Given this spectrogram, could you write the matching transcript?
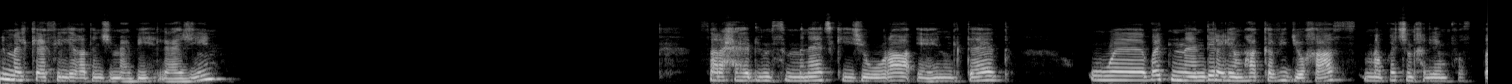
الماء الكافي اللي غادي نجمع به العجين. صراحة هاد المسمنات كيجيو رائعين ولذاذ وبغيت ندير عليهم هكا فيديو خاص ما بغيتش نخليهم في وسط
